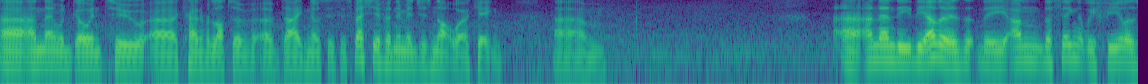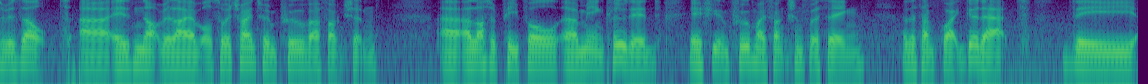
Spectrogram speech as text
Uh, and then would go into uh, kind of a lot of, of, diagnosis, especially if an image is not working. Um, uh, and then the, the other is that the un, the thing that we feel as a result uh, is not reliable. So we're trying to improve our function. Uh, a lot of people, uh, me included, if you improve my function for a thing that I'm quite good at, the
